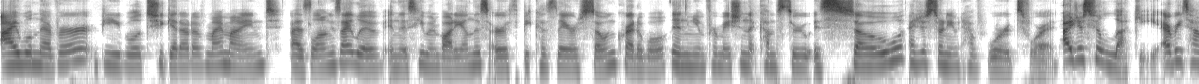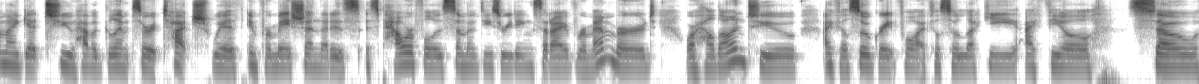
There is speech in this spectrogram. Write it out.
I will never be able to get out of my mind as long as I live in this human body on this earth because they are so incredible. And the information that comes through is so, I just don't even have words for it. I just feel lucky every time I get to have a glimpse or a touch with information that is as powerful as some of these readings that I've remembered or held on to. I feel so grateful. I feel so lucky. I feel so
